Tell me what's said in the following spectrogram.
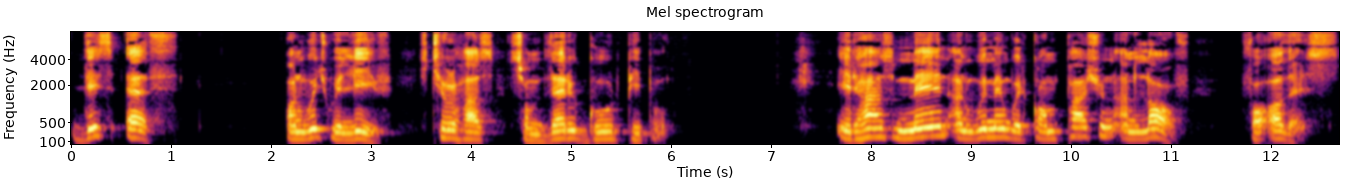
this earth on which we live, still has some very good people. It has men and women with compassion and love for others.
